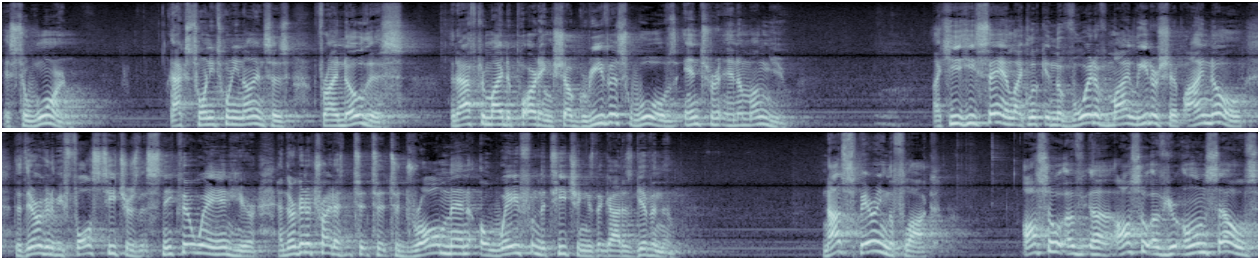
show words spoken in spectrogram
is to warn. Acts 20 29 says, For I know this, that after my departing shall grievous wolves enter in among you. Like he, he's saying, like, look, in the void of my leadership, I know that there are going to be false teachers that sneak their way in here, and they're going to try to, to, to, to draw men away from the teachings that God has given them. Not sparing the flock, also of, uh, also of your own selves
